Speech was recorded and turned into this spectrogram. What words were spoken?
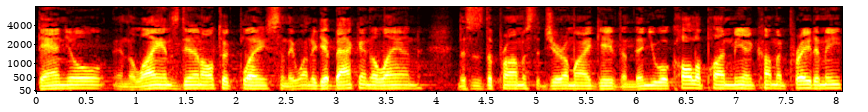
Daniel and the lion's den all took place, and they wanted to get back in the land. This is the promise that Jeremiah gave them. Then you will call upon me and come and pray to me,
